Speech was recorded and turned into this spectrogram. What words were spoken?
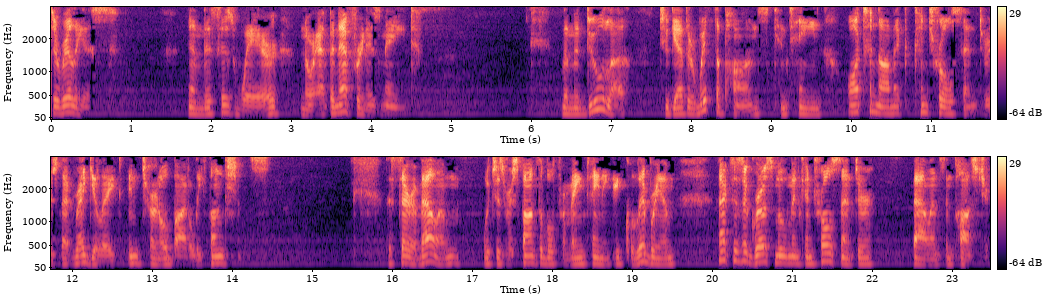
coeruleus, and this is where norepinephrine is made. The medulla, together with the pons, contain autonomic control centers that regulate internal bodily functions. The cerebellum, which is responsible for maintaining equilibrium, acts as a gross movement control center, balance, and posture.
